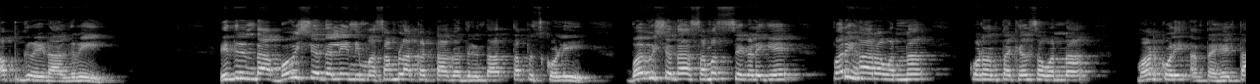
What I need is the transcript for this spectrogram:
ಅಪ್ಗ್ರೇಡ್ ಆಗ್ರಿ. ಇದರಿಂದ ಭವಿಷ್ಯದಲ್ಲಿ ನಿಮ್ಮ ಸಂಬಳ ಕಟ್ಟಾಗೋದ್ರಿಂದ ತಪ್ಪಿಸ್ಕೊಳ್ಳಿ. ಭವಿಷ್ಯದ ಸಮಸ್ಯೆಗಳಿಗೆ ಪರಿಹಾರವನ್ನು ಕೊಡುವಂಥ ಕೆಲಸವನ್ನು ಮಾಡ್ಕೊಳ್ಳಿ ಅಂತ ಹೇಳ್ತಾ,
